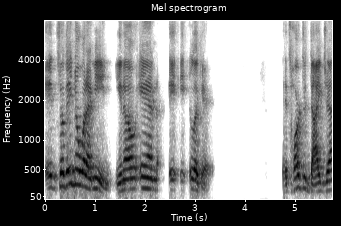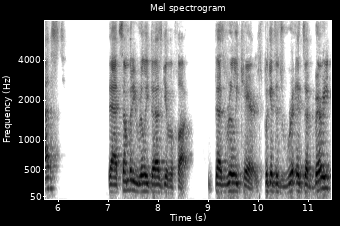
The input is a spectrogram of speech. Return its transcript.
And so they know what I mean, you know. And it, it, look at, it's hard to digest that somebody really does give a fuck, that really cares, because it's it's a very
